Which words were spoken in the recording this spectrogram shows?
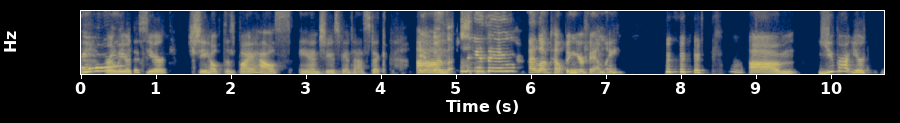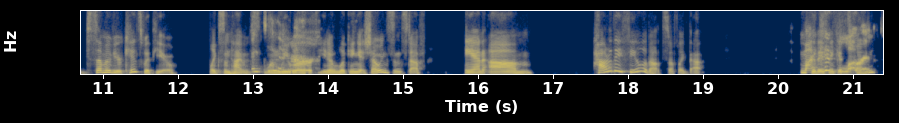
earlier this year. She helped us buy a house and she was fantastic. It um, was amazing. I loved helping your family. um, you brought your some of your kids with you. like sometimes when we were, you know, looking at showings and stuff. And um how do they feel about stuff like that? My kids love fun? it.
